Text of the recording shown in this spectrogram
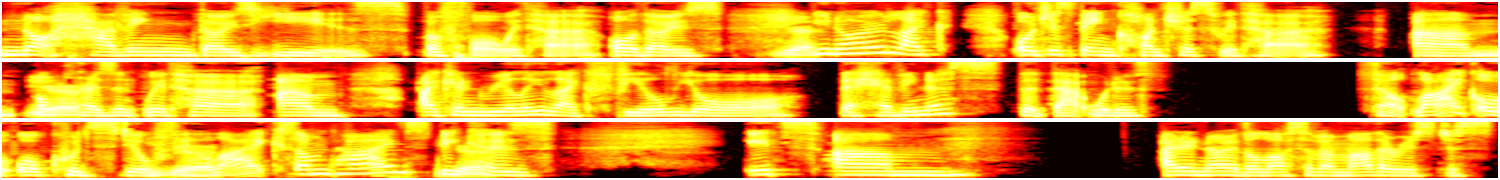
not having those years before with her or those yeah, you know like or just being conscious with her um or Yeah. present with her um i can really like feel your the heaviness that that would have felt like or, or could still Yeah. feel like sometimes Yeah. because it's um i don't know the loss of a mother is just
